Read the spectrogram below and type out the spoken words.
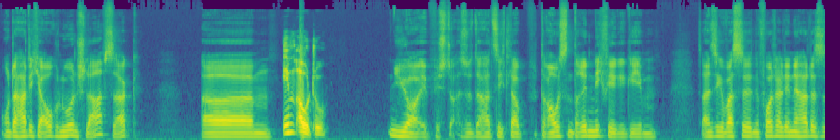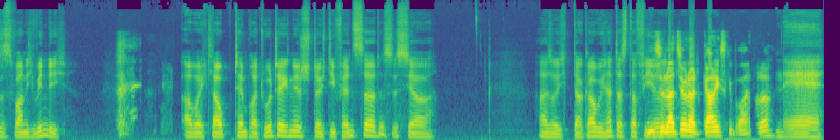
und da hatte ich ja auch nur einen Schlafsack. Ähm, Im Auto. ja, also da hat sich, glaube draußen drin nicht viel gegeben. Das Einzige, was den Vorteil, den er hatte, ist, es war nicht windig. Aber ich glaube, temperaturtechnisch durch die Fenster, das ist ja, also ich, da glaube ich nicht, dass da Die viel... Isolation hat gar nichts gebracht, oder? Nee,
